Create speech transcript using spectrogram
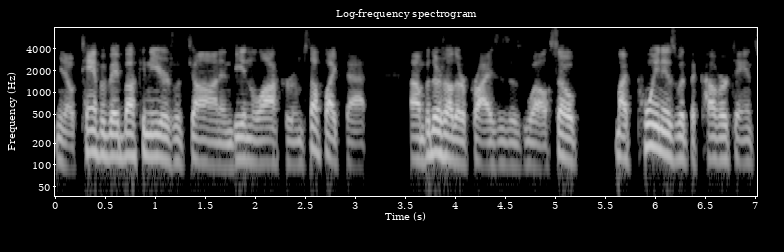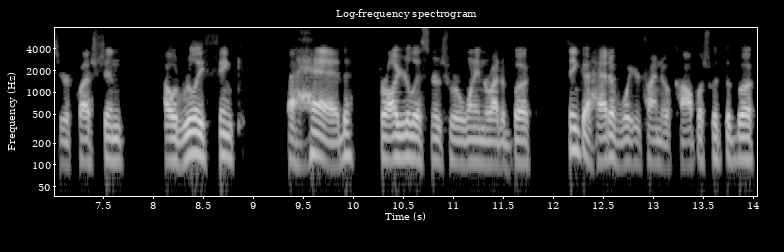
you know, Tampa Bay Buccaneers with Jon and be in the locker room, stuff like that. Um, but there's other prizes as well. So my point is with the cover to answer your question, I would really think ahead for all your listeners who are wanting to write a book. Think ahead of what you're trying to accomplish with the book.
